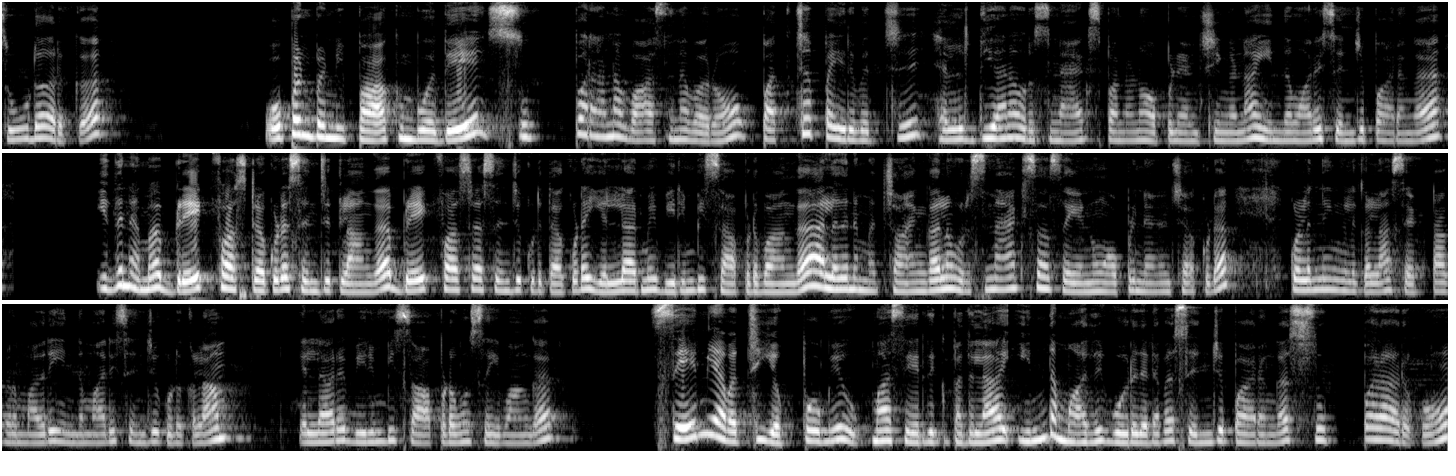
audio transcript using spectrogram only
சூடாக இருக்குது ஓப்பன் பண்ணி பார்க்கும்போதே சூப்பரான வாசனை வரும். பச்சை பயிறு வச்சு ஹெல்த்தியான ஒரு ஸ்நாக்ஸ் பண்ணணும் அப்படின்னு நினச்சிங்கன்னா இந்த மாதிரி செஞ்சு பாருங்கள் இது நம்ம பிரேக்ஃபாஸ்ட்டாக கூட செஞ்சுக்கலாங்க. பிரேக்ஃபாஸ்ட்டாக செஞ்சு கொடுத்தா கூட எல்லாருமே விரும்பி சாப்பிடுவாங்க. அல்லது நம்ம சாயங்காலம் ஒரு ஸ்நாக்ஸாக செய்யணும் அப்படின்னு நினச்சா கூட குழந்தைங்களுக்கெல்லாம் செட் ஆகிற மாதிரி இந்த மாதிரி செஞ்சு கொடுக்கலாம். எல்லோரும் விரும்பி சாப்பிடவும் செய்வாங்க. சேமியா வச்சு எப்போவுமே உப்புமா செய்கிறதுக்கு பதிலாக இந்த மாதிரி ஒரு தடவை செஞ்சு பாருங்கள் சூப்பராக இருக்கும்.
